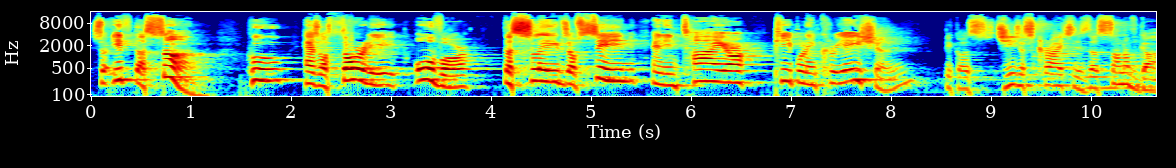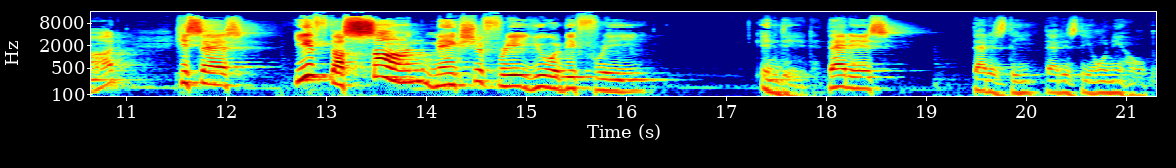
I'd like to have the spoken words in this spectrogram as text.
So if the Son, who has authority over the slaves of sin and entire people in creation, because Jesus Christ is the Son of God, he says, if the Son makes you free, you will be free indeed. That is, that is the, that is the only hope.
